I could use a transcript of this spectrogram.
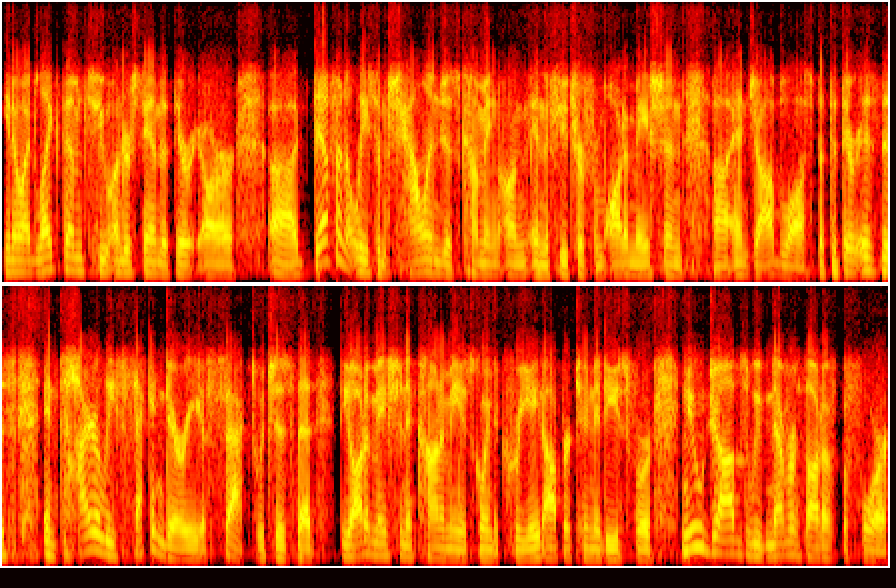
You know, I'd like them to understand that there are uh, definitely some challenges coming on in the future from automation uh, and job loss, but that there is this entirely secondary effect, which is that the automation economy is going to create opportunities for new jobs we've never thought of before.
